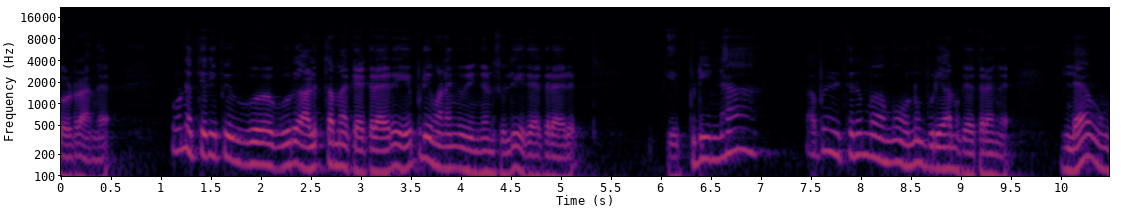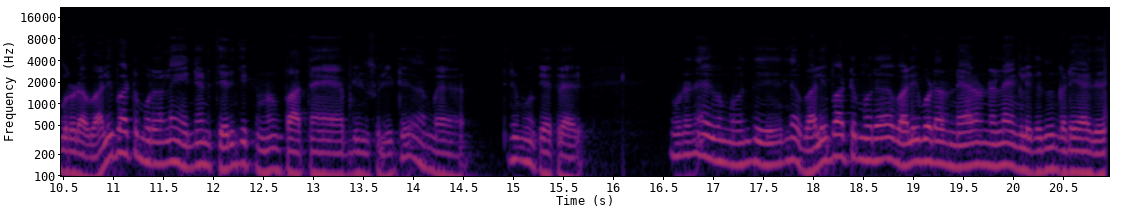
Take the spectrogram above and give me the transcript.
சொல்கிறாங்க உன்னை திருப்பி குரு அழுத்தமாக கேட்குறாரு எப்படி வணங்குவீங்கன்னு சொல்லி கேட்குறாரு எப்படின்னா அப்படின்னு திரும்ப அவங்க ஒன்றும் புரியாமல் கேட்குறாங்க இல்லை உங்களோட வழிபாட்டு முறையெல்லாம் என்னென்னு தெரிஞ்சுக்கணும்னு பார்த்தேன் அப்படின்னு சொல்லிட்டு அவங்க திரும்ப கேட்குறாரு உடனே இவங்க வந்து இல்லை வழிபாட்டு முறை வழிபடுற நேரம்லாம் எங்களுக்கு எதுவும் கிடையாது.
